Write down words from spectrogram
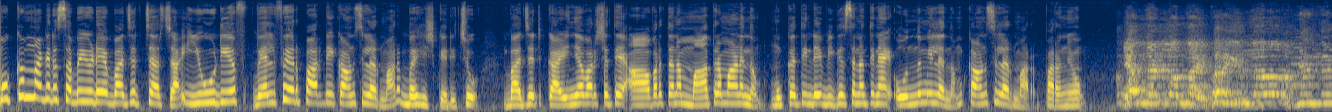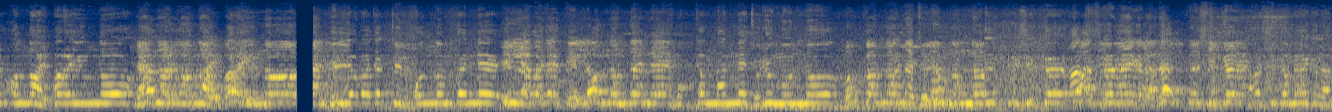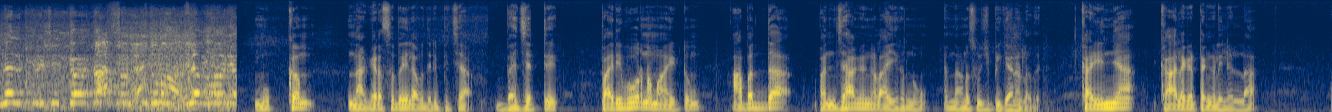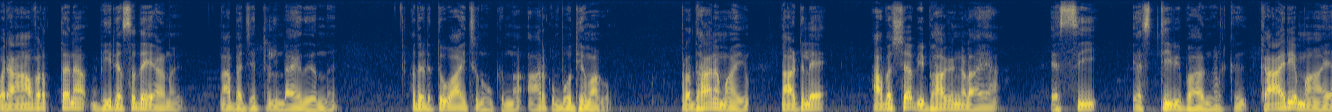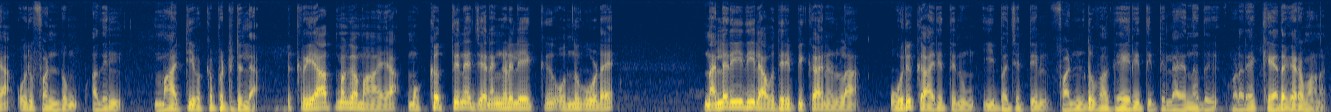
മുക്കം നഗരസഭയുടെ ബജറ്റ് ചർച്ച U D F welfare party കൗൺസിലർമാർ ബഹിഷ്കരിച്ചു. ബജറ്റ് കഴിഞ്ഞ വർഷത്തെ ആവർത്തനം മാത്രമാണെന്നും മുക്കത്തിന്റെ വികസനത്തിനായി ഒന്നുമില്ലെന്നും കൗൺസിലർമാർ പറഞ്ഞു. ഞങ്ങൾ ഒന്നായി പറയുന്നു. ഞങ്ങൾ ഒന്നായി പറയുന്നു. ഞങ്ങൾ ഒന്നായി പറയുന്നു. ഇല്ല ബജറ്റിൽ ഒന്നും തന്നെ. ഇല്ല ബജറ്റിൽ ഒന്നും തന്നെ. മുക്കം നന്നെ ചുരുങ്ങുന്നു. മുക്കം ചുരുങ്ങുന്നു. കൃഷിക്ക് കാർഷിക മേഖല നെൽകൃഷിക്ക് കാർഷിക മേഖല നെൽകൃഷിക്ക് മുക്കം നഗരസഭയിൽ അവതരിപ്പിച്ച ബജറ്റ് പരിപൂർണമായിട്ടും അബദ്ധ പഞ്ചാംഗങ്ങളായിരുന്നു എന്നാണ് സൂചിപ്പിക്കാനുള്ളത്. കഴിഞ്ഞ കാലഘട്ടങ്ങളിലുള്ള ഒരാവർത്തന വിരസതയാണ് ആ ബജറ്റിൽ ഉണ്ടായത് എന്ന് അതെടുത്ത് വായിച്ചു നോക്കുന്ന ആർക്കും ബോധ്യമാകും. പ്രധാനമായും നാട്ടിലെ അവശ വിഭാഗങ്ങളായ എസ് സി എസ് ടി വിഭാഗങ്ങൾക്ക് കാര്യമായ ഒരു ഫണ്ടും അതിൽ മാറ്റിവെക്കപ്പെട്ടിട്ടില്ല. ക്രിയാത്മകമായ മുക്കത്തിനെ ജനങ്ങളിലേക്ക് ഒന്നുകൂടെ നല്ല രീതിയിൽ അവതരിപ്പിക്കാനുള്ള ഒരു കാര്യത്തിനും ഈ ബജറ്റിൽ ഫണ്ട് വകയിരുത്തിയിട്ടില്ല എന്നത് വളരെ ഖേദകരമാണ്.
